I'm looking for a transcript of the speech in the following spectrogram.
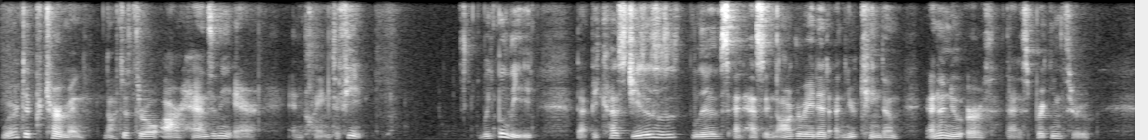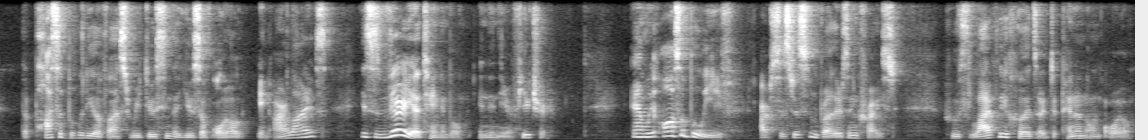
We are determined not to throw our hands in the air and claim defeat. We believe that because Jesus lives and has inaugurated a new kingdom and a new earth that is breaking through, the possibility of us reducing the use of oil in our lives is very attainable in the near future. And we also believe our sisters and brothers in Christ, whose livelihoods are dependent on oil,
